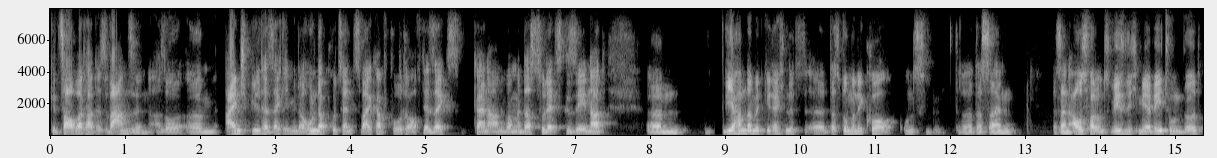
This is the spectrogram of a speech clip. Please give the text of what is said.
gezaubert hat, ist Wahnsinn. Also ähm, ein Spiel tatsächlich mit einer 100% Zweikampfquote auf der 6. Keine Ahnung, wann man das zuletzt gesehen hat. Ähm, wir haben damit gerechnet, äh, dass Dominik Kor uns, äh, dass, sein, dass sein Ausfall uns wesentlich mehr wehtun wird.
